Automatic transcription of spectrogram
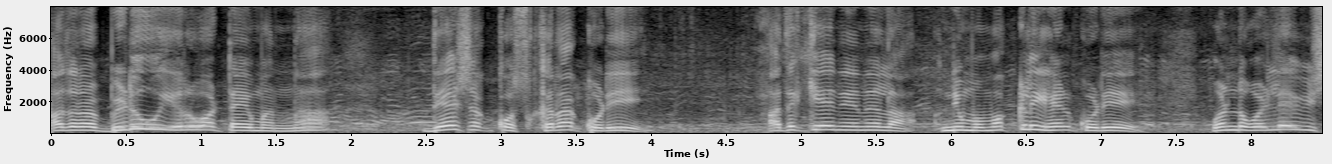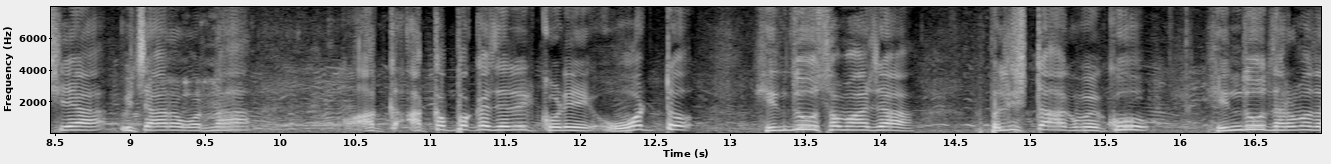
ಅದರ ಬಿಡುವು ಇರುವ ಟೈಮನ್ನು ದೇಶಕ್ಕೋಸ್ಕರ ಕೊಡಿ. ಅದಕ್ಕೇನೇನಿಲ್ಲ, ನಿಮ್ಮ ಮಕ್ಕಳಿಗೆ ಹೇಳ್ಕೊಡಿ. ಒಂದು ಒಳ್ಳೆಯ ವಿಷಯ, ವಿಚಾರವನ್ನು ಅಕ್ಕ ಅಕ್ಕಪಕ್ಕ ಜನರಿಗೆ ಕೊಡಿ. ಒಟ್ಟು ಹಿಂದೂ ಸಮಾಜ ಬಲಿಷ್ಠ ಆಗಬೇಕು ಹಿಂದೂ ಧರ್ಮದ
